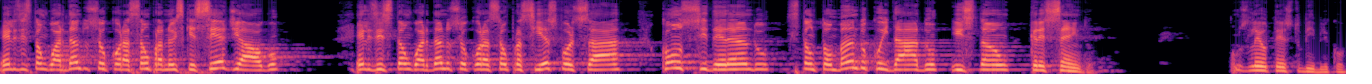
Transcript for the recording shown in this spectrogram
Eles estão guardando o seu coração para não esquecer de algo. Eles estão guardando seu coração para se esforçar, considerando, estão tomando cuidado e estão crescendo. Vamos ler o texto bíblico.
